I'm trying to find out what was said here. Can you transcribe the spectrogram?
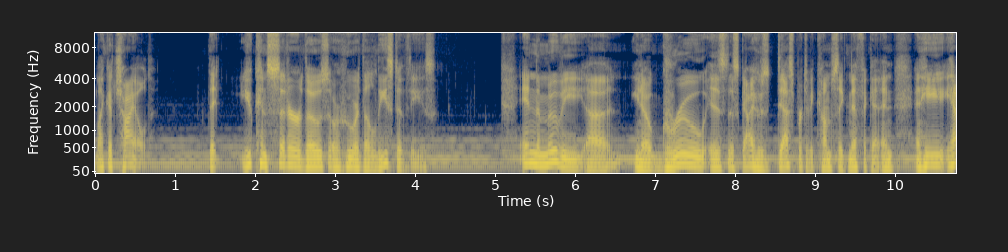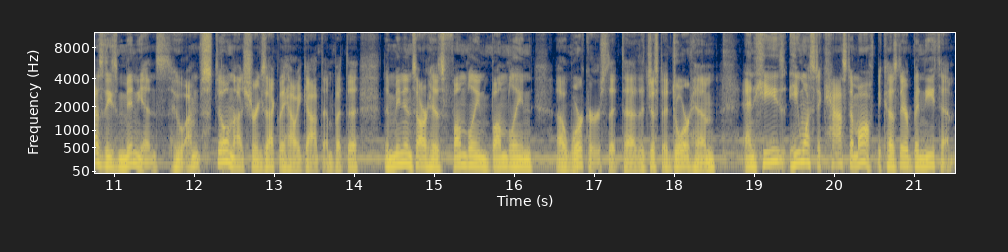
like a child you consider those or who are the least of these. In the movie, uh, you know, Gru is this guy who's desperate to become significant, and and he has these minions who I'm still not sure exactly how he got them, but the, the minions are his fumbling, bumbling uh, workers that uh, that just adore him, and he he wants to cast them off because they're beneath him,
